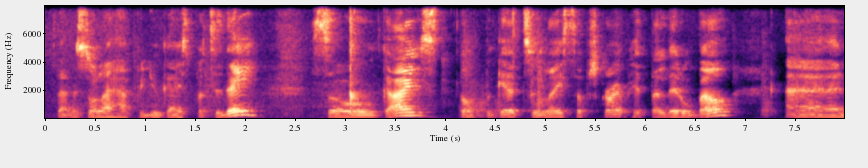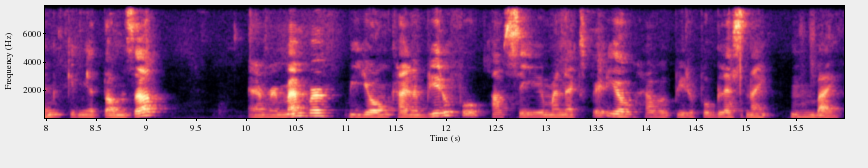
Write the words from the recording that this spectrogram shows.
that is all i have for you guys for today so guys don't forget to like subscribe hit that little bell and give me a thumbs up and remember, be your own kind of beautiful. I'll see you in my next video. Have a beautiful, blessed night. Mm, bye.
